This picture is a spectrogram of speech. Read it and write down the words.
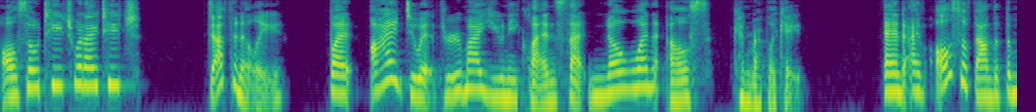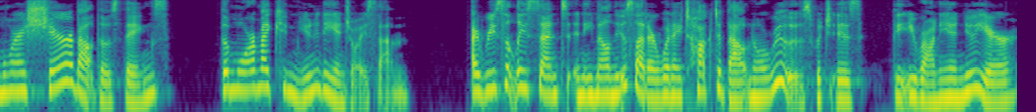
also teach what I teach? Definitely. But I do it through my unique lens that no one else can replicate. And I've also found that the more I share about those things, the more my community enjoys them. I recently sent an email newsletter when I talked about Nowruz, which is the Iranian New Year,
